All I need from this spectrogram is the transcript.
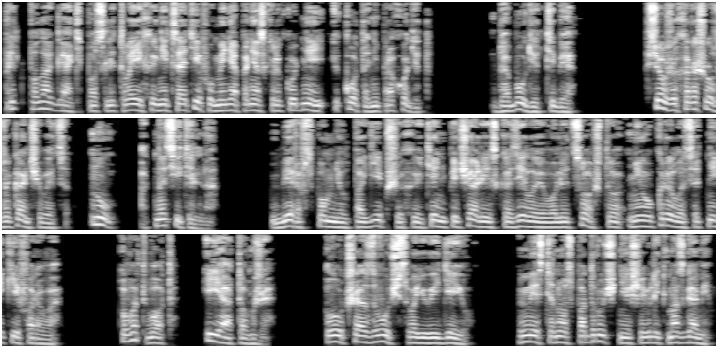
предполагать, после твоих инициатив у меня по несколько дней и кота не проходит. Да будет тебе. Все же хорошо заканчивается. Ну, относительно. Бер вспомнил погибших, и тень печали исказила его лицо, что не укрылось от Никифорова. Вот-вот, и я о том же. Лучше озвучь свою идею. Вместе нос подручнее шевелить мозгами.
